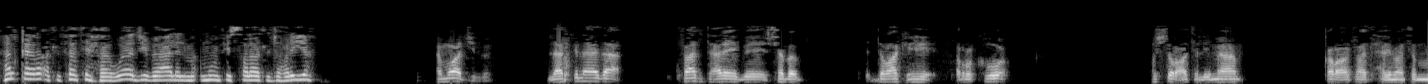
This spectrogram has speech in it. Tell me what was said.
هل قراءة الفاتحة واجبة على المأموم في الصلاة الجهرية؟ أم واجبة. لكن إذا فاتت عليه بسبب إدراكه الركوع وسرعة الإمام قرأ الفاتحة الإمام ثم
